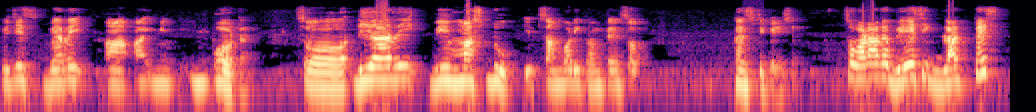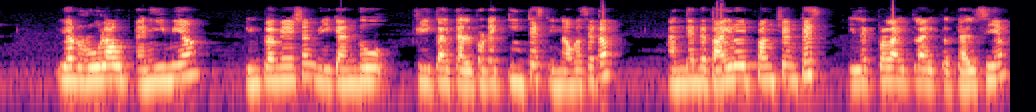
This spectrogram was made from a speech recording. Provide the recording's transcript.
which is very uh, I mean important so DRE we must do if somebody complains of constipation so what are the basic blood tests you have to rule out anemia inflammation we can do fecal calprotectin test in our setup and then the thyroid function test electrolyte like calcium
